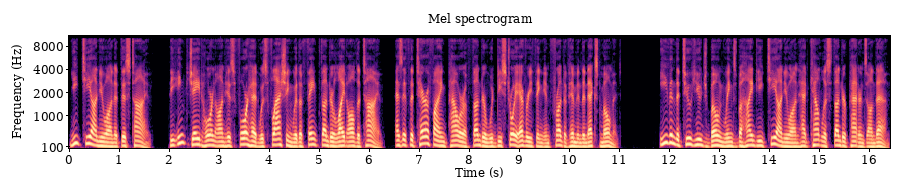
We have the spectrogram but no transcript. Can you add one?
Yi Tianyuan at this time. The ink jade horn on his forehead was flashing with a faint thunder light all the time, as if the terrifying power of thunder would destroy everything in front of him in the next moment. Even the two huge bone wings behind Yi Tianyuan had countless thunder patterns on them.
